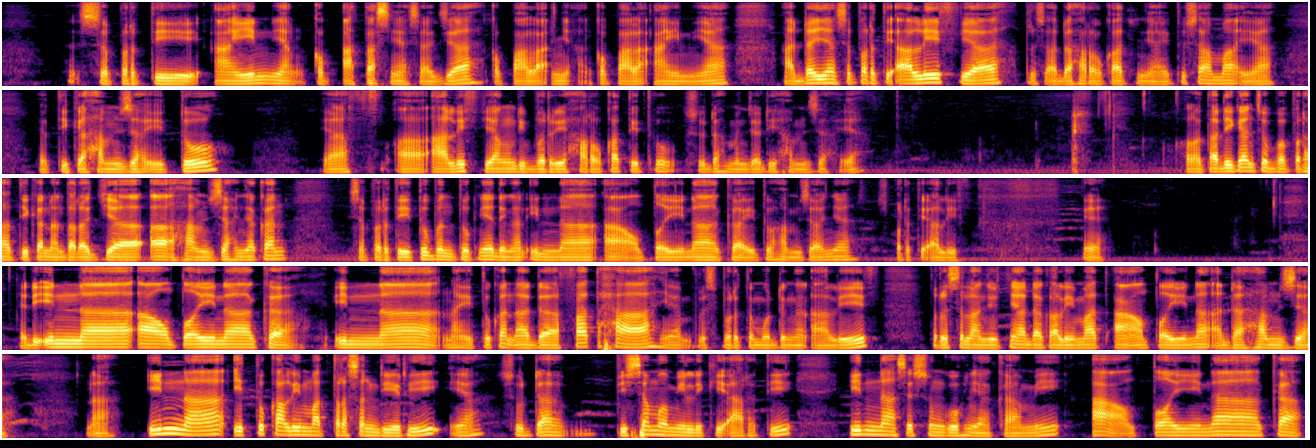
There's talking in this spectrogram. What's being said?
seperti ain yang ke atasnya saja kepalanya kepala ainnya ada yang seperti alif ya terus ada harokatnya. Itu sama ya. Ketika hamzah itu ya alif yang diberi harokat itu sudah menjadi hamzah ya. Kalau tadi kan coba perhatikan antara jaa hamzahnya kan seperti itu bentuknya dengan inna a'tainaka itu hamzahnya seperti alif. Ya jadi inna a'tainaka inna nah itu kan ada fathah yang terus bertemu dengan alif terus selanjutnya ada kalimat a'taina ada hamzah Nah, inna itu kalimat tersendiri ya, sudah bisa memiliki arti inna sesungguhnya kami a'tainaka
